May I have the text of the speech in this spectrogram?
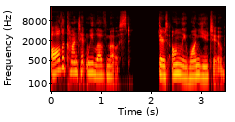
all the content we love most, there's only one YouTube.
